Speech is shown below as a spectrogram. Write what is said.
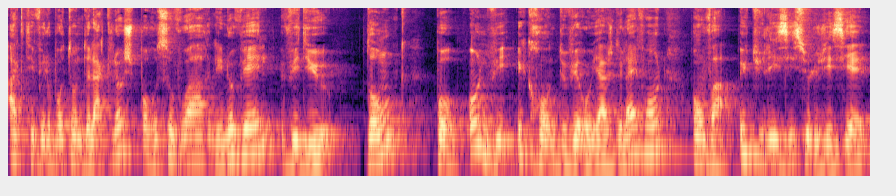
activez le bouton de la cloche pour recevoir les nouvelles vidéos. Donc, pour enlever l'écran de verrouillage de l'iPhone, on va utiliser ce logiciel.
